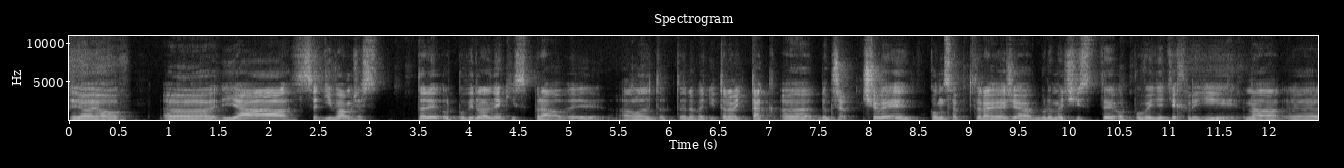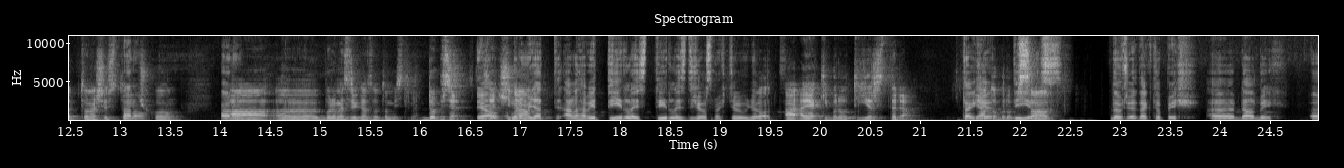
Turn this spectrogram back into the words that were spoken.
Jo, jo. Uh, já se dívám, že tady odpovídal nějaký zprávy, ale to, to nevadí, to nevadí. Tak uh, dobře, čili koncept teda je, že budeme číst ty odpovědi těch lidí na uh, to naše storičko. Ano. Ano. A uh, budeme si říkat, co to myslíme. Dobře, jo, začínám... Budeme dělat, ale hlavně tier list, tier list, že ho jsme chtěli udělat. A, a jaký budou tiers teda? Takže Já to budu tiers. psát. Dobře, tak to piš. Uh, dal bych uh,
